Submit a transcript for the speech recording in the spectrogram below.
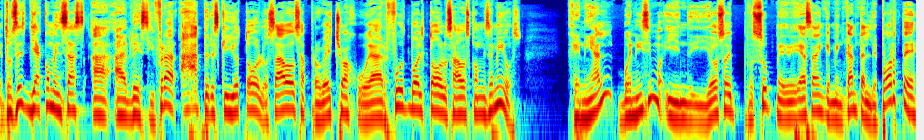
Entonces ya comenzás a, descifrar, ah, pero es que yo todos los sábados aprovecho a jugar fútbol todos los sábados con mis amigos. Genial, buenísimo. Y, yo soy, pues, ya saben que me encanta el deporte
